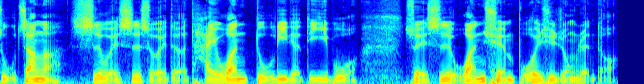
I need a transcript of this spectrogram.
主张啊视为是所谓的台湾独立的第一步哦，所以是完全不会去容忍的哦。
